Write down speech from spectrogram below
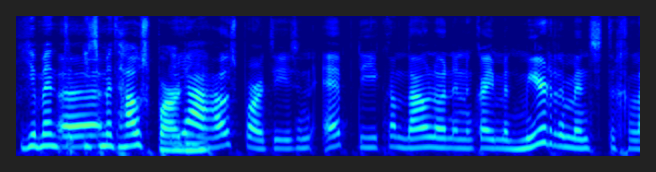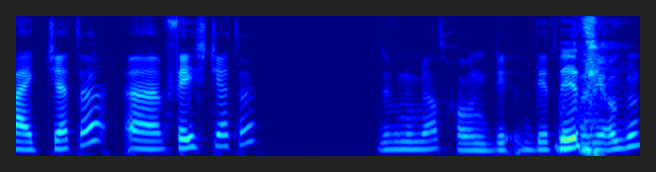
Je bent Eh, iets met House Party. Ja, House Party is een app die je kan downloaden en dan kan je met meerdere mensen tegelijk chatten. eh face chatten. De- Hoe noem je dat? Gewoon di- dit, wat Dit. we nu ook doen.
